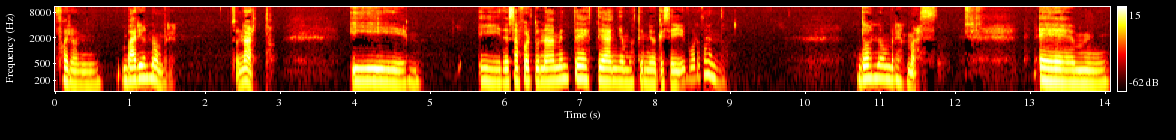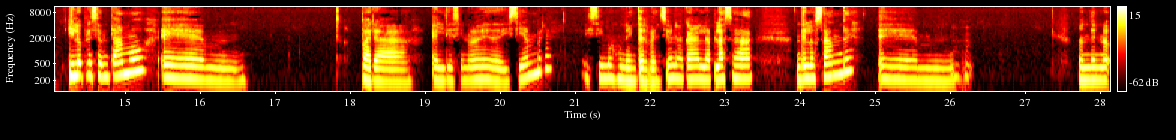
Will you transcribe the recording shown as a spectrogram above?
fueron varios nombres, son hartos. Y, y desafortunadamente este año hemos tenido que seguir bordando. Dos nombres más. Em, y lo presentamos em, para el 19 de diciembre hicimos una intervención acá en la Plaza de los Andes, em, donde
